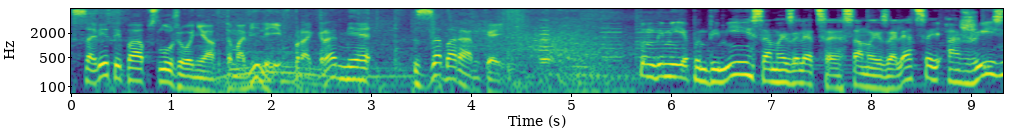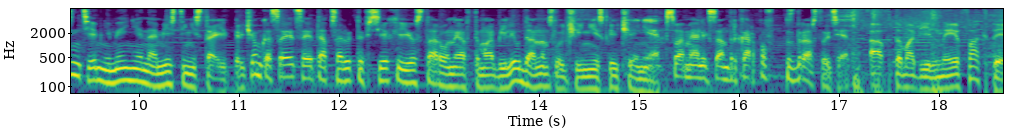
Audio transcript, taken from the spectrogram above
Советы по обслуживанию автомобилей в программе «За баранкой». Пандемия пандемии, самоизоляция самоизоляцией, а жизнь, тем не менее, на месте не стоит. Причем касается это абсолютно всех ее сторон и автомобилей, в данном случае не исключение. С вами Александр Карпов. Здравствуйте. Автомобильные факты.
